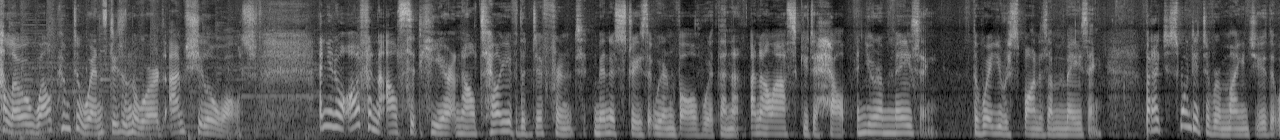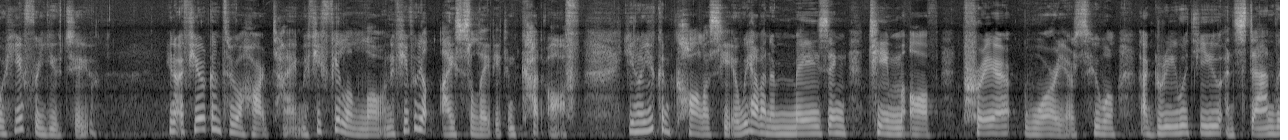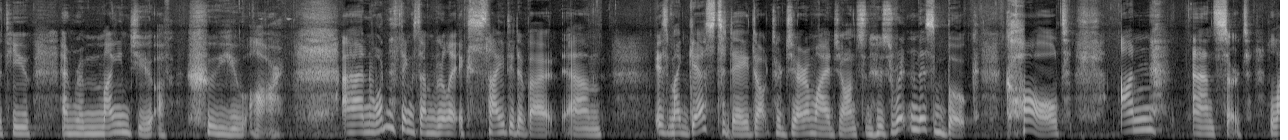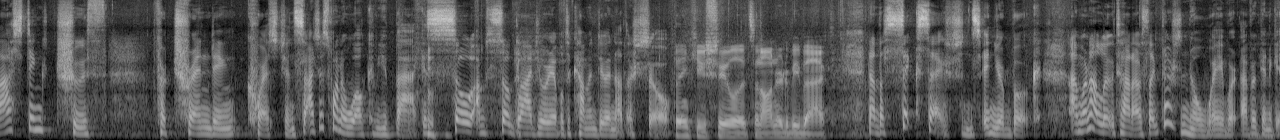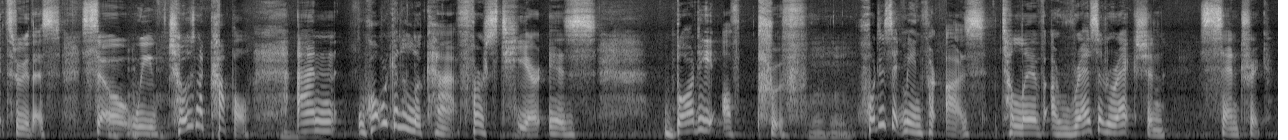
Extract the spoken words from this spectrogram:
Hello, welcome to Wednesdays in the Word. I'm Sheila Walsh. And you know, often I'll sit here and I'll tell you of the different ministries that we're involved with, and, and I'll ask you to help. And you're amazing. The way you respond is amazing. But I just wanted to remind you that we're here for you too. You know, if you're going through a hard time, if you feel alone, if you feel isolated and cut off, you know, you can call us here. We have an amazing team of prayer warriors who will agree with you and stand with you and remind you of who you are. And one of the things I'm really excited about. Um, is my guest today, Dr. Jeremiah Johnston, who's written this book called Unanswered Lasting Truth for trending questions. So I just want to welcome you back. It's so I'm so glad you were able to come and do another show. Thank you, Sheila. It's an honor to be back. Now the six sections in your book, and when I looked at it, I was like, "There's no way we're ever going to get through this." So we've chosen a couple, and what we're going to look at first here is body of proof. Mm-hmm. What does it mean for us to live a resurrection centric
